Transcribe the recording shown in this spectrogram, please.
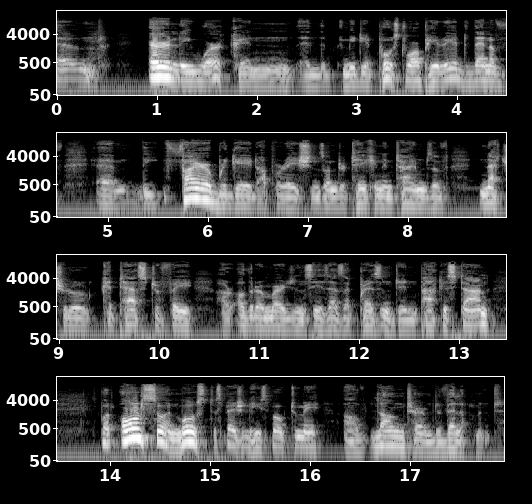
um, early work in, in the immediate post war period, then of um, the fire brigade operations undertaken in times of natural catastrophe or other emergencies, as at present in Pakistan, but also and most especially, he spoke to me of long term development.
